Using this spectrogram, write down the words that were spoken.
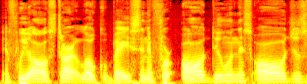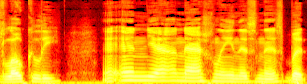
if we all start local based and if we're all doing this all just locally and, and, yeah, nationally and this and this, but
